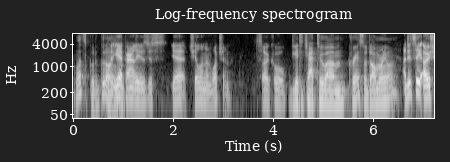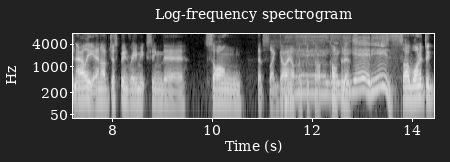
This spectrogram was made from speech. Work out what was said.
Well, that's good. Good on but him. yeah, apparently it was just yeah chilling and watching. So cool. Did you get to chat to um Chris or Dom or anyone? I did see Ocean Alley, and I've just been remixing their song that's like going off on TikTok. Confidence. Yeah, yeah, it is. So I wanted to,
